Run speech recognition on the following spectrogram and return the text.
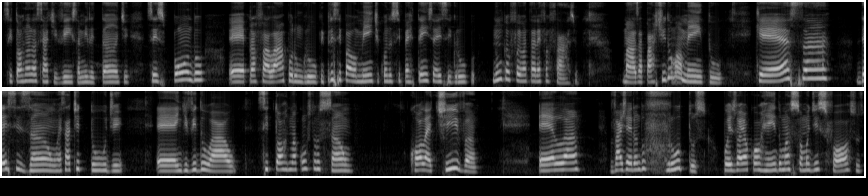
se tornando assim ativista, militante, se expondo é, para falar por um grupo, e principalmente quando se pertence a esse grupo, nunca foi uma tarefa fácil. Mas a partir do momento que essa decisão, essa atitude é, individual se torna uma construção coletiva, ela vai gerando frutos, pois vai ocorrendo uma soma de esforços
